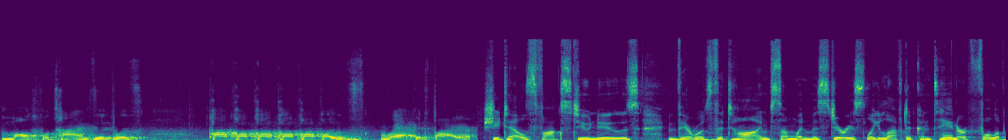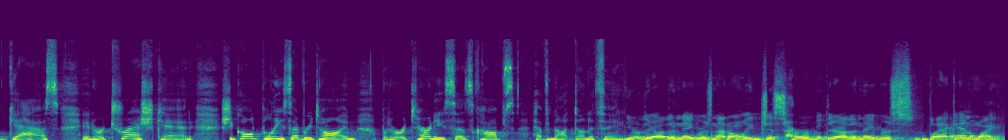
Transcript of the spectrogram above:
multiple times. It was pop, pop, pop, pop, pop, pop. It was rapid fire. She tells Fox 2 News there was the time someone mysteriously left a container full of gas in her trash can. She called police every time, but her attorney says cops have not done a thing. You know, there are other neighbors, not only just her, but there are other neighbors, black and white,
